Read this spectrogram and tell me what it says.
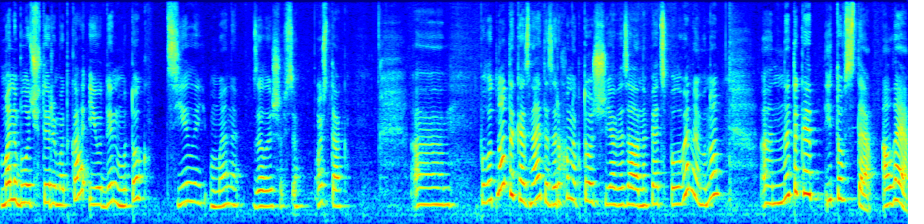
в мене було 4 мотка і один моток цілий у мене залишився. Ось так. Е, полотно таке, знаєте, за рахунок того, що я в'язала на 5,5, воно е, не таке і товсте. Але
